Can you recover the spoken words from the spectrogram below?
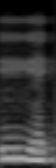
La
